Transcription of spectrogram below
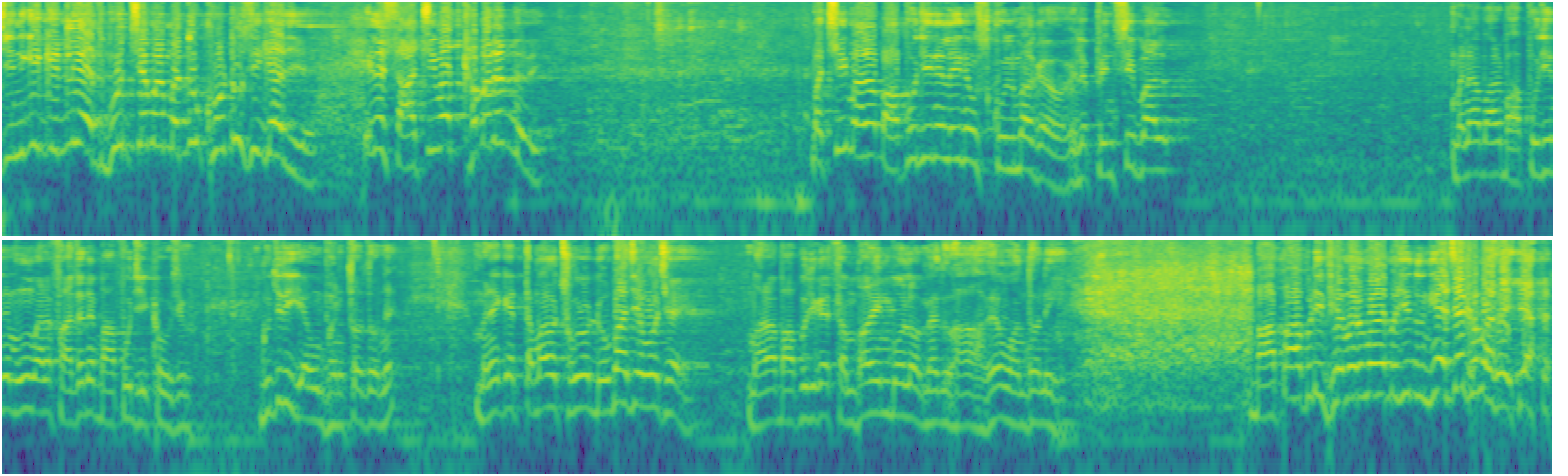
જિંદગી કેટલી અદ્ભુત છે, પણ બધું ખોટું શીખ્યા છીએ. એટલે સાચી વાત ખબર જ નથી. પછી મારા બાપુજીને લઈને હું સ્કૂલમાં ગયો. એટલે પ્રિન્સિપાલ મને મારા બાપુજીને, હું મારા ફાધરને બાપુજી કહું છું. ગુજરી ગયા હું ભણતો હતો ને. મને કે તમારો છોકરો ડોબા જેવો છે. મારા બાપુજી કહે, સંભાળીને બોલો. મેં કીધું, હા, હવે વાંધો નહીં. બાપા આપણી ફેવરમાં હોય પછી દુનિયા છે ખબર યાર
